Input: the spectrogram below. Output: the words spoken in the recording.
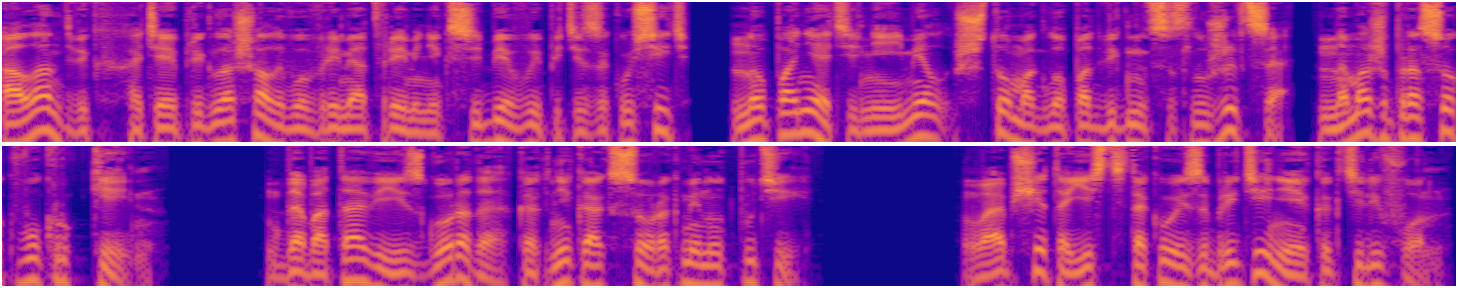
а Ландвик, хотя и приглашал его время от времени к себе выпить и закусить, но понятия не имел, что могло подвигнуть сослуживца на марш-бросок вокруг Кейн. До Батавии из города как-никак 40 минут пути. Вообще-то есть такое изобретение, как телефон,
